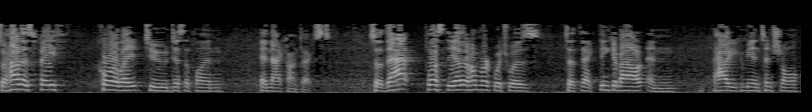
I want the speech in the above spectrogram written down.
So how does faith correlate to discipline in that context? So that plus the other homework, which was to th- think about and how you can be intentional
